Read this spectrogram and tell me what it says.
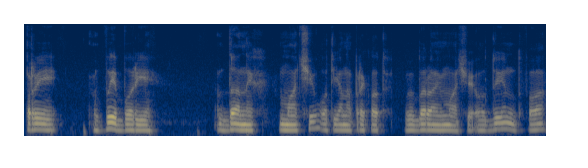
При виборі даних матчів, от я, наприклад, вибираю матчі 1, 2,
